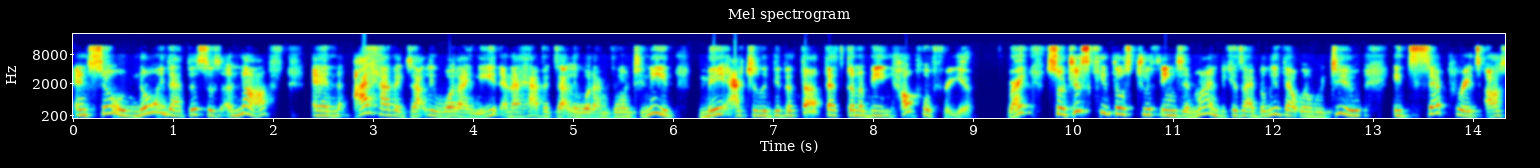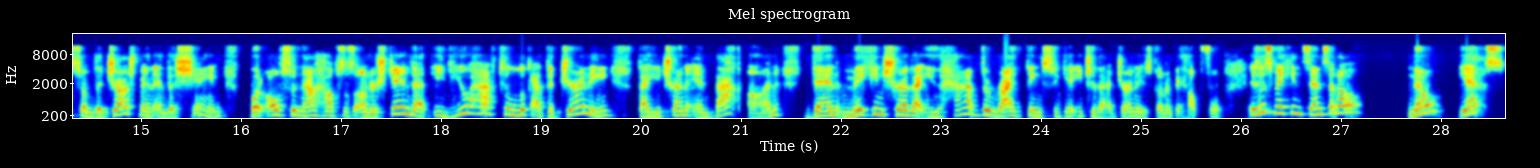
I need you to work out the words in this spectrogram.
And so knowing that this is enough and i have exactly what i need and i have exactly what i'm going to need may actually be the thought that's going to be helpful for you right? So just keep those two things in mind because I believe that when we do, it separates us from the judgment and the shame, but also now helps us understand that if you have to look at the journey that you're trying to embark on, then making sure that you have the right things to get you to that journey is going to be helpful. Is this making sense at all? No? Yes?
